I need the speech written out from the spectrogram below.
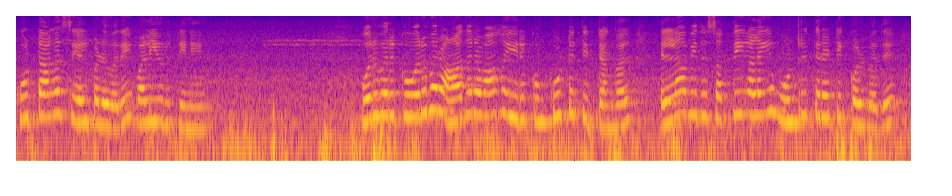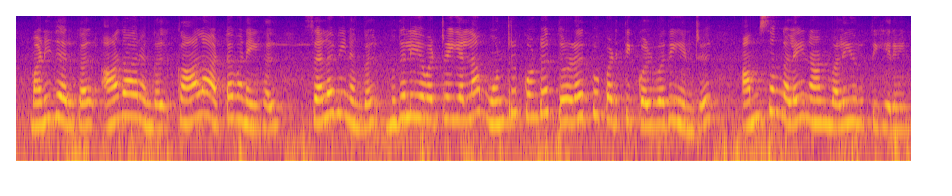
கூட்டாக செயல்படுவதை வலியுறுத்தினேன். ஒருவருக்கு ஒருவர் ஆதரவாக இருக்கும் கூட்டு திட்டங்கள் எல்லாவித சக்திகளையும் ஒன்று திரட்டிக் கொள்வது மனிதர்கள் ஆதாரங்கள் கால அட்டவணைகள் செலவினங்கள் முதலியவற்றையெல்லாம் ஒன்றுக்கொன்று தொடர்பு படுத்திக் கொள்வது என்று அம்சங்களை நான் வலியுறுத்துகிறேன்.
